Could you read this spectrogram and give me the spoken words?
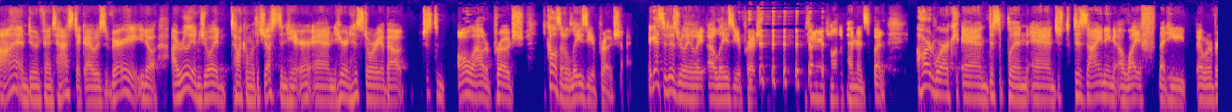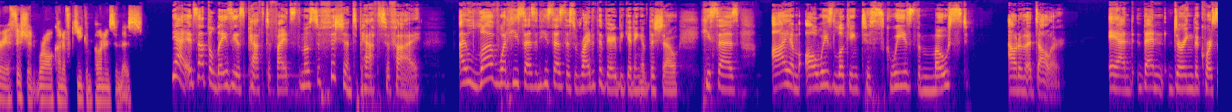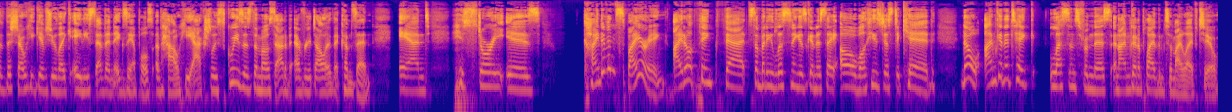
I am doing fantastic. I was very, you know, I really enjoyed talking with Justin here and hearing his story about just an all out approach. He calls it a lazy approach. I guess it is really a, lazy approach, financial independence, but hard work and discipline and just designing a life that he, that we're very efficient. We're all kind of key components in this. Yeah, it's not the laziest path to FI, it's the most efficient path to FI. I love what he says. And he says this right at the very beginning of the show. He says, I am always looking to squeeze the most out of a dollar. And then during the course of the show, he gives you like 87 examples of how he actually squeezes the most out of every dollar that comes in. And his story is kind of inspiring. I don't think that somebody listening is going to say, oh, well, he's just a kid. No, I'm going to take lessons from this and I'm going to apply them to my life too.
